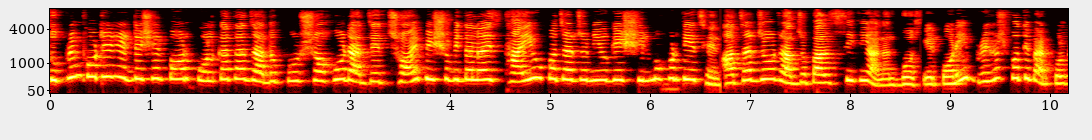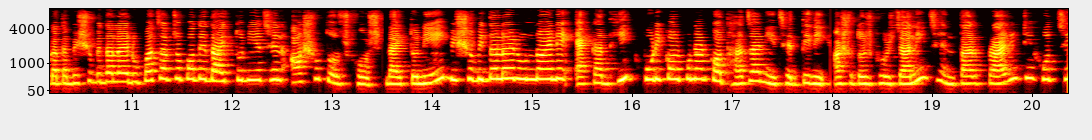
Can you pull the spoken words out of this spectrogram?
সুপ্রিম কোর্টের নির্দেশের পর কলকাতা, যাদবপুর সহ রাজ্যের ছয় বিশ্ববিদ্যালয়ে স্থায়ী উপাচার্য নিয়োগে শিলমোহর দিয়েছেন আচার্য রাজ্যপাল সিভি আনন্দ বোস। এরপরেই বৃহস্পতিবার কলকাতা বিশ্ববিদ্যালয়ের উপাচার্য পদে দায়িত্ব নিয়েছেন আশুতোষ ঘোষ। দায়িত্ব নিয়েই বিশ্ববিদ্যালয়ের উন্নয়নে একাধিক পরিকল্পনার কথা জানিয়েছেন তিনি। আশুতোষ ঘোষ জানিয়েছেন, তার প্রায়োরিটি হচ্ছে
